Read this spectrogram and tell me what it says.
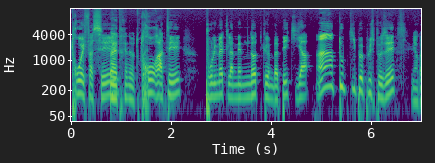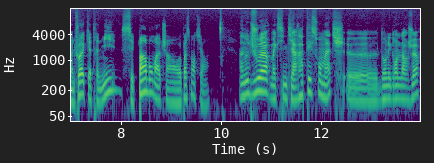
trop effacé, Ouais, très neutre. trop raté pour lui mettre la même note que Mbappé qui a un tout petit peu plus pesé. Mais encore une fois, 4,5, c'est pas un bon match, hein, on va pas se mentir. Un autre joueur, Maxime, qui a raté son match euh, dans les grandes largeurs,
